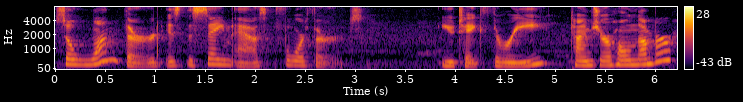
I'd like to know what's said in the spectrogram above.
So 1 third is the same as 4 thirds. You take 3 times your whole number,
